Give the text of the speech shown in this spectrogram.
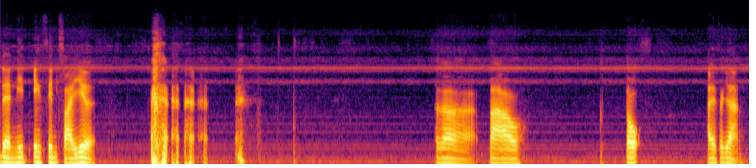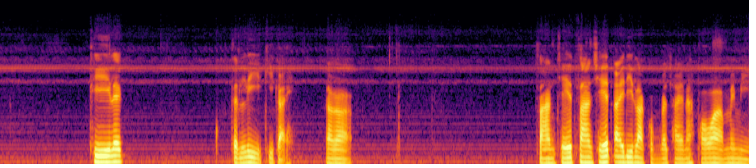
แดนนิดเอ็กเซนไฟเออร์แล้วก็เปาโตะอะไรสักอย่าง ทีเล็กเซนลี่ ขี่ไก่ แล้วก็ ซานเชสซานเชสไอดีหลักผมก็ใช้นะ เพราะว่าไม่มี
